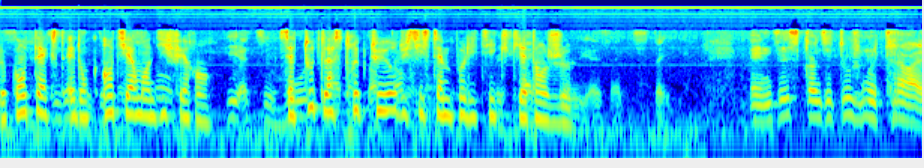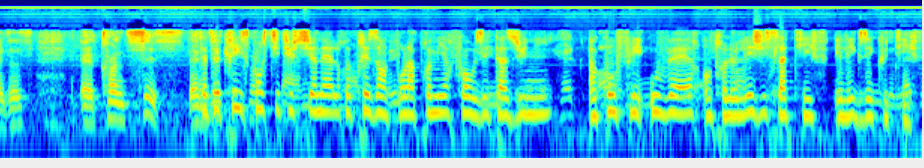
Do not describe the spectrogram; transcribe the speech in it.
Le contexte est donc entièrement différent. C'est toute la structure du système politique qui est en jeu. Cette crise constitutionnelle représente pour la première fois aux États-Unis un conflit ouvert entre le législatif et l'exécutif.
